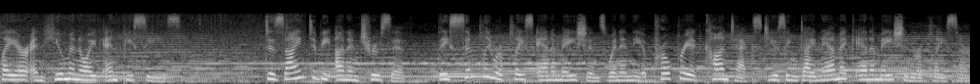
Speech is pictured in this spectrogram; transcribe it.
player and humanoid NPCs. Designed to be unintrusive, they simply replace animations when in the appropriate context using Dynamic Animation Replacer.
